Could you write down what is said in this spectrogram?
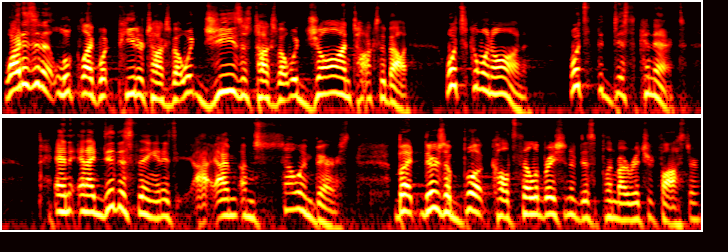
Why doesn't it look like what Peter talks about, what Jesus talks about, what John talks about? What's going on? What's the disconnect? And, and I did this thing, and it's, I, I'm, I'm so embarrassed. But there's a book called Celebration of Discipline by Richard Foster.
